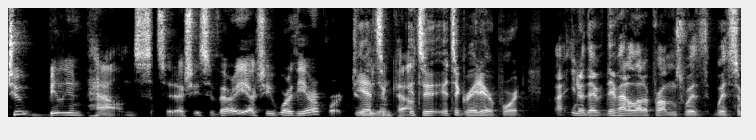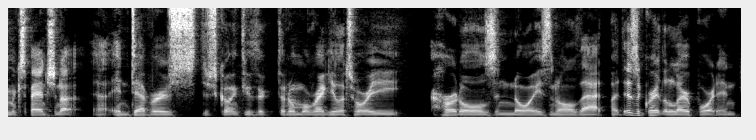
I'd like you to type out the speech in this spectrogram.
two billion pounds. So actually, it's a very actually worthy airport. Two yeah, billion it's a, pounds. it's a it's a great airport. Uh, you know, they've they've had a lot of problems with with some expansion uh, uh, endeavors, just going through the, the normal regulatory hurdles and noise and all that. But there's a great little airport, and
